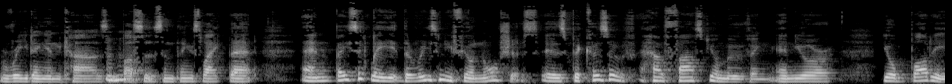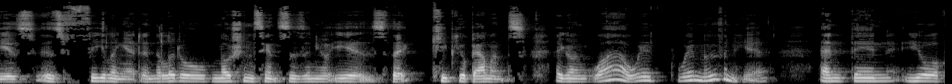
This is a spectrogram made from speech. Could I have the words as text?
reading in cars and mm-hmm. buses and things like that. And basically, the reason you feel nauseous is because of how fast you're moving and your your body is is feeling it, and the little motion sensors in your ears that keep your balance are going, "Wow, we're we're moving here." And then your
